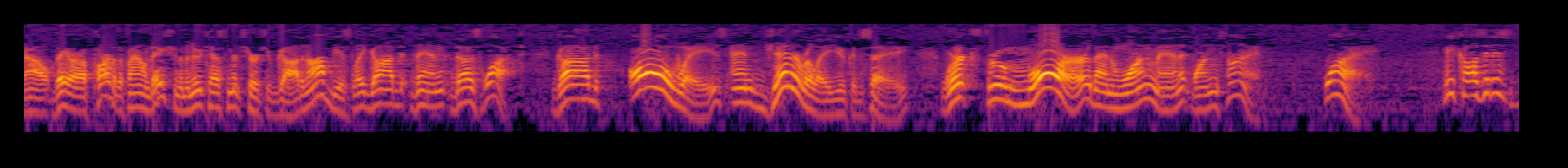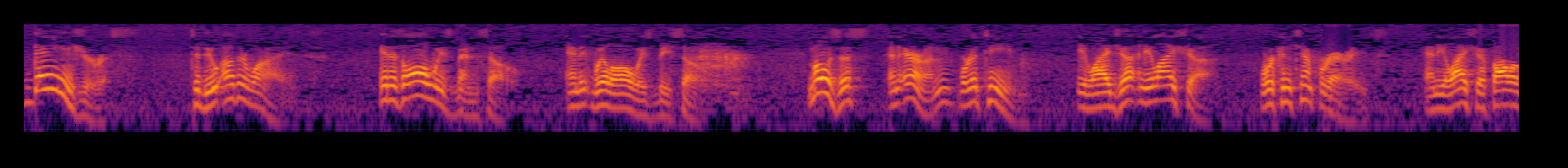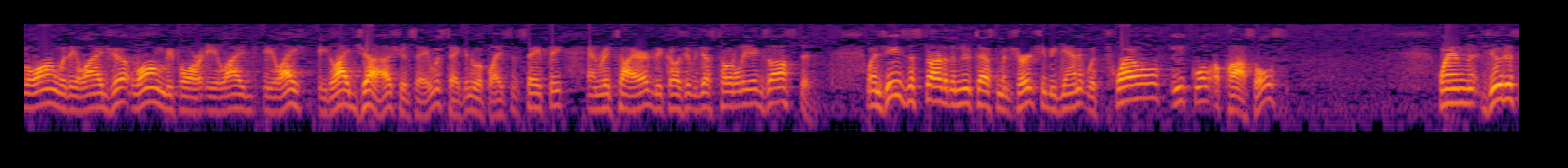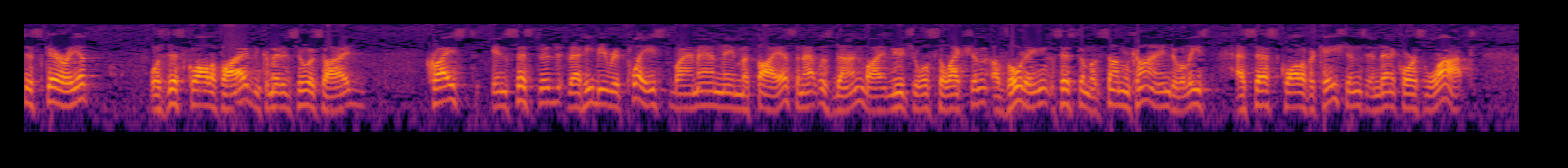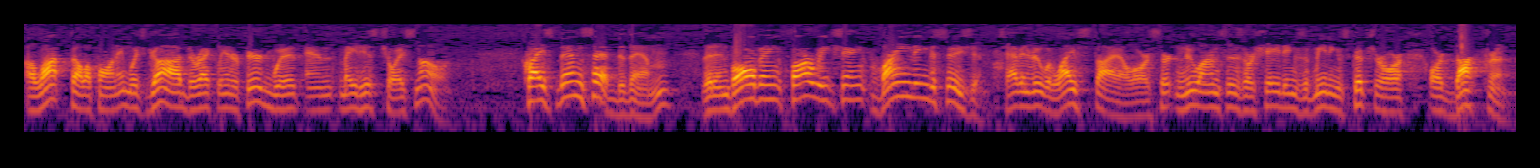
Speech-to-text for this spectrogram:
Now, they are a part of the foundation of the New Testament Church of God, and obviously God then does what? God always, and generally, you could say, works through more than one man at one time. Why? Because it is dangerous to do otherwise. It has always been so, and it will always be so. Moses and Aaron were a team. Elijah and Elisha were contemporaries. And Elisha followed along with Elijah long before Elijah, Elijah, I should say, was taken to a place of safety and retired because he was just totally exhausted. When Jesus started the New Testament church, he began it with 12 equal apostles. When Judas Iscariot was disqualified and committed suicide, Christ insisted that he be replaced by a man named Matthias, and that was done by mutual selection, a voting system of some kind to at least assess qualifications, and then, of course, Lot a lot fell upon him which God directly interfered with and made his choice known. Christ then said to them that involving far reaching, binding decisions having to do with lifestyle or certain nuances or shadings of meaning of Scripture or, or doctrine,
